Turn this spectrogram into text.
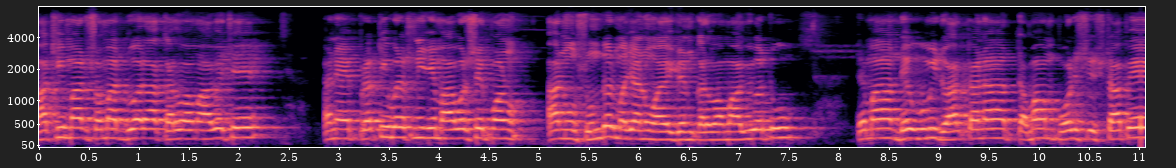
માછીમાર સમાજ દ્વારા કરવામાં આવે છે અને પ્રતિ વર્ષની જેમ આ વર્ષે પણ આનું સુંદર મજાનું આયોજન કરવામાં આવ્યું હતું. તેમાં દેવભૂમિ દ્વારકાના તમામ પોલીસ સ્ટાફે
